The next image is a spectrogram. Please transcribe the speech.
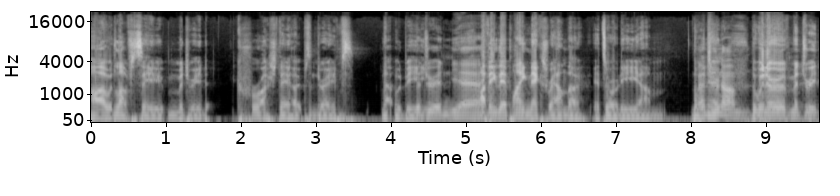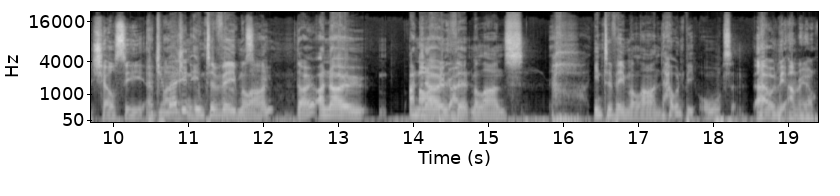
I would love to see Madrid crush their hopes and dreams. That would be. Madrid. Yeah. I think they're playing next round though. It's already um the imagine winner. um. the winner of Madrid Chelsea. Could you imagine Inter v um, Milan City. though? I know. I Oh, know great. that Milan's Inter v Milan. That would be awesome. That would be unreal.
